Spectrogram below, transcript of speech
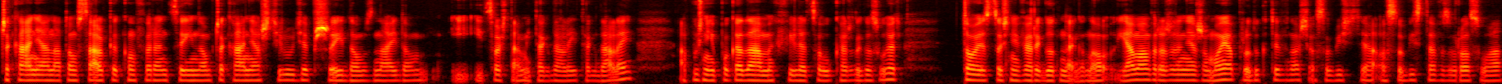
czekania na tą salkę konferencyjną, czekania aż ci ludzie przyjdą, znajdą i, i coś tam i tak dalej, i tak dalej, a później pogadamy chwilę, co u każdego słuchać to jest coś niewiarygodnego. No, ja mam wrażenie, że moja produktywność osobista, osobista wzrosła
